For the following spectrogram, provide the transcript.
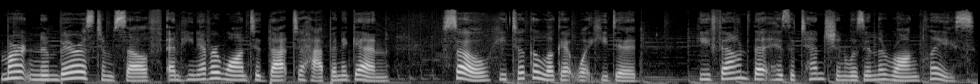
Martin embarrassed himself and he never wanted that to happen again. So he took a look at what he did. He found that his attention was in the wrong place.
